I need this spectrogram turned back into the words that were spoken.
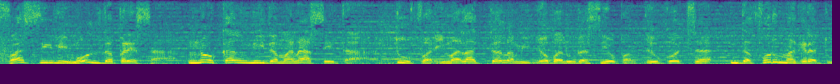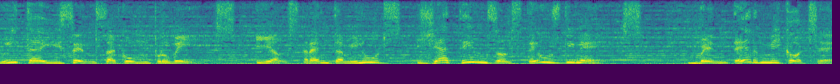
Fàcil i molt de pressa. No cal ni demanar cita. T'oferim a l'acte la millor valoració pel teu cotxe de forma gratuïta i sense compromís. I als 30 minuts ja tens els teus diners. Vender mi cotxe.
